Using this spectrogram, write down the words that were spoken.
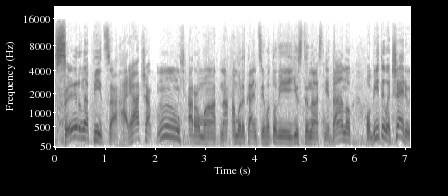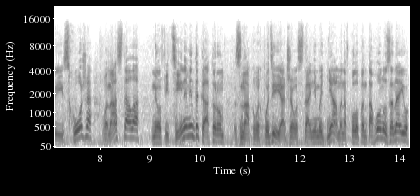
Сирна піца, гаряча, мм, ароматна. Американці готові її їсти на сніданок, обід і вечерю. І схоже, вона стала неофіційним індикатором знакових подій. Адже останніми днями навколо Пентагону за нею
